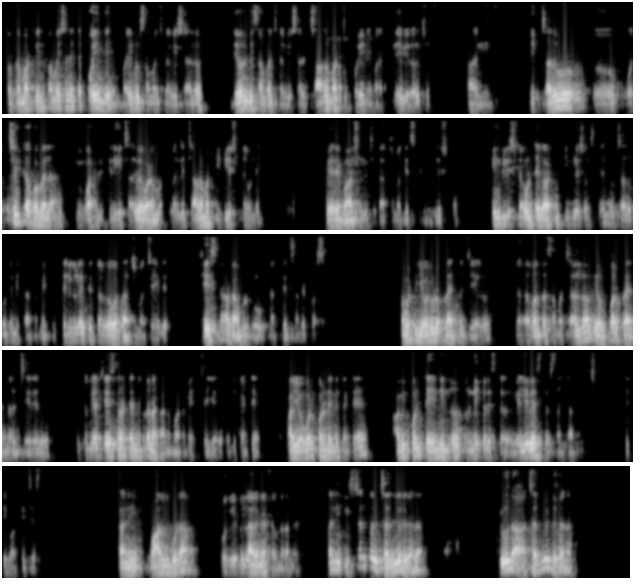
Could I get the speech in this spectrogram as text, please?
కొంత మటుకు ఇన్ఫర్మేషన్ అయితే పోయింది. బైబుల్ సంబంధించిన విషయాలు దేవునికి సంబంధించిన విషయాలు చాలా మటుకు పోయినాయి మనకు లేవు ఈరోజు. కానీ నీకు చదువు వచ్చింటే ఒకవేళ నువ్వు వాటిని తిరిగి చదివేవడం ఇవన్నీ చాలా మటుకు ఇంగ్లీష్లోనే ఉన్నాయి. వేరే భాష నుంచి తర్జమా చేసుకుని ఇంగ్లీష్లో. ఇంగ్లీష్లో ఉంటాయి కాబట్టి ఇంగ్లీష్ వస్తే నువ్వు చదువుకుంటే నీకు అర్థమైంది. తెలుగులో అయితే తర్వాత తర్జుమా చేయలేదు. చేసినా అది అమ్ముడు పోవు. నాకు తెలుసు హండ్రెడ్ కాబట్టి ఎవరు కూడా ప్రయత్నం చేయరు. గత వంద సంవత్సరాల్లో ఎవ్వరు ప్రయత్నాలు చేయలేదు. ఇక మీరు చేస్తారంటే కూడా నాకు అనుమానమే చేయరు ఎందుకంటే అవి ఎవరు కొనడు ఎందుకంటే అవి కొంటే నిన్ను తృణీకరిస్తారు వెలివేస్తారు సంఘాల నుంచి తిట్టి పంపించేస్తారు. కానీ వాళ్ళు కూడా పూర్వీకుల్లాగానే అట్లా ఉన్నారు అన్నట్టు. మళ్ళీ ఇష్టం చదివారు కదా. యూదా చదివిండు కదా.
